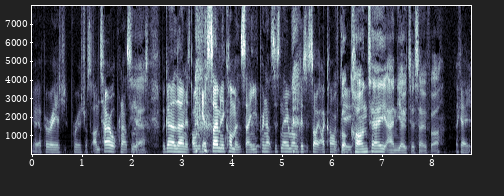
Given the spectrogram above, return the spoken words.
Yeah, yeah Perez, Perez I'm terrible at pronouncing Yeah. names. We're going to learn this. I want to get so many comments saying you pronounce this name wrong because it's sorry, I can't. We've got do- Conte and Yota so far. okay,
